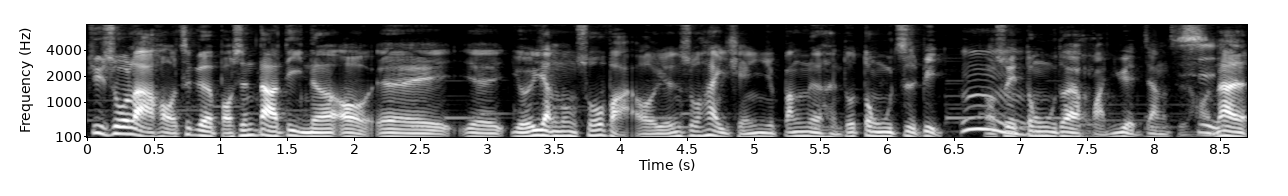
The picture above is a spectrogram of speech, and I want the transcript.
据说啦，哈，这个保生大帝呢，哦，呃，呃，有一两种说法哦，有人说他以前也帮了很多动物治病，嗯、哦，所以动物都在还愿这样子。哈，那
